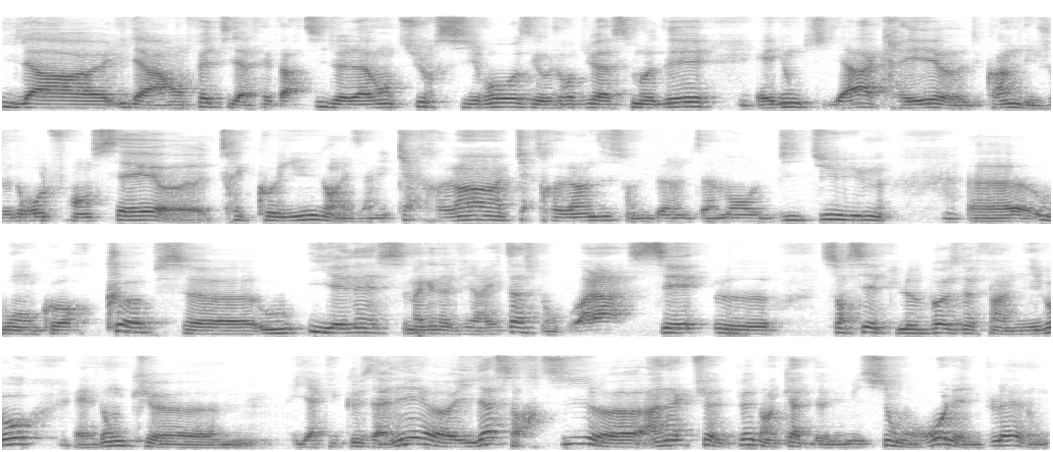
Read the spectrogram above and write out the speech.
il a, il a, en fait, il a fait partie de l'aventure Cyrose et aujourd'hui Asmodée. Et donc, il a créé euh, quand même des jeux de rôle français euh, très connus dans les années 80, 90. On lui donne notamment Bitume, euh, ou encore COPS, euh, ou INS, Magna Veritas. Donc voilà, c'est euh, censé être le boss de fin de niveau. Et donc, euh, il y a quelques années, euh, il a sorti euh, un actuel play dans le cadre de l'émission Roll and Play. Donc,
